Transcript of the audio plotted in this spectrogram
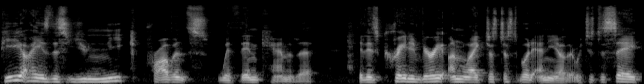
PEI is this unique province within Canada that is created very unlike just just about any other. Which is to say,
